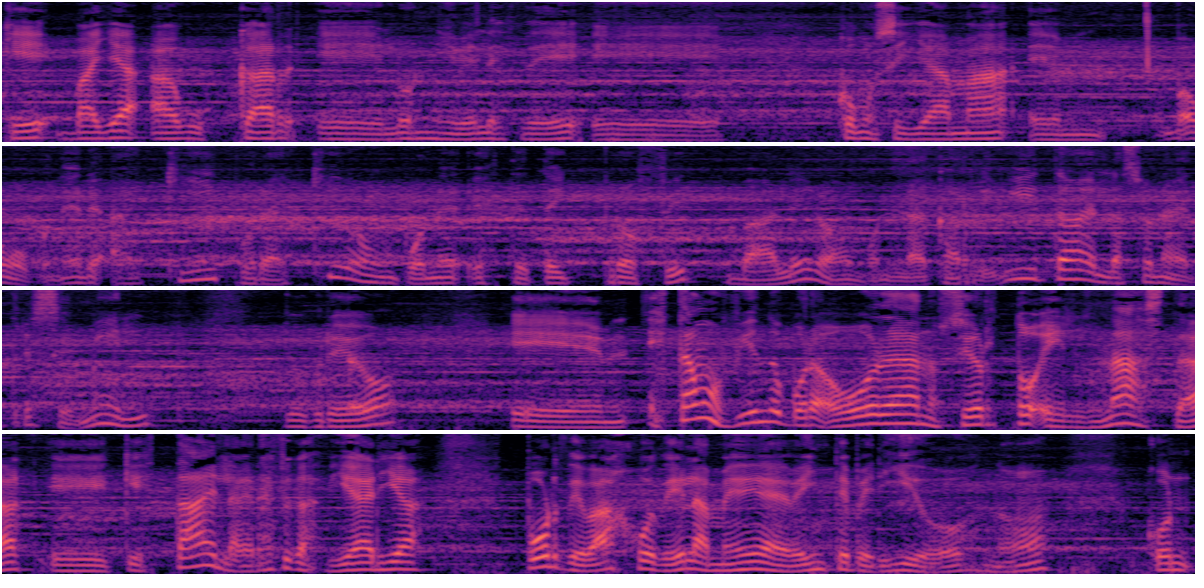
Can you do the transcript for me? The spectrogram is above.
que vaya a buscar los niveles de ¿cómo se llama? Em, vamos a poner aquí, por aquí, vamos a poner este take profit, ¿vale? Lo vamos a poner acá arribita, en la zona de 13.000, yo creo. Em, estamos viendo por ahora, ¿no es cierto?, el Nasdaq, eh, que está en las gráficas diarias por debajo de la media de 20 periodos, ¿no? Con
